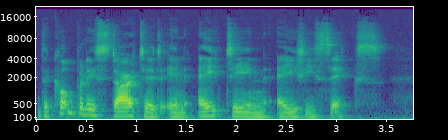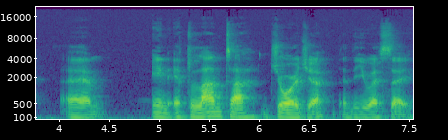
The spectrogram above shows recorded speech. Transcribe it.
the company started in 1886 um, in Atlanta, Georgia, in the USA.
